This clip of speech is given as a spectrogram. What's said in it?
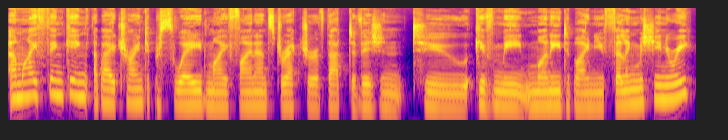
am I thinking about trying to persuade my finance director of that division to give me money to buy new filling machinery?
